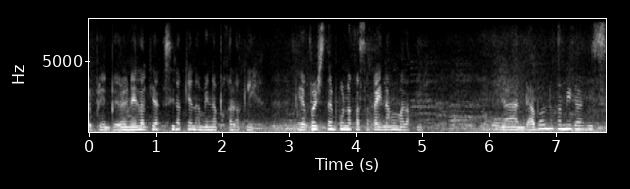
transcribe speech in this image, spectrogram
airplane pero nilagyan, sinakyan namin napakalaki. Kaya first time ko nakasakay ng malaki. Yan, Davao na kami guys.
